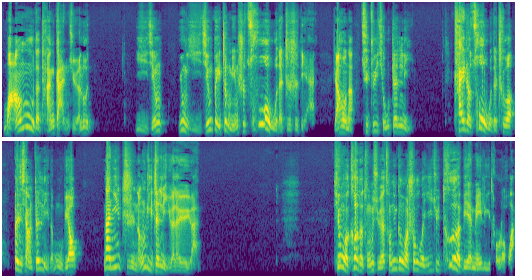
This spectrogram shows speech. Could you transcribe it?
盲目的谈感觉论，已经。用已经被证明是错误的知识点，然后呢，去追求真理，开着错误的车奔向真理的目标，那你只能离真理越来越远。听我课的同学曾经跟我说过一句特别没厘头的话，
